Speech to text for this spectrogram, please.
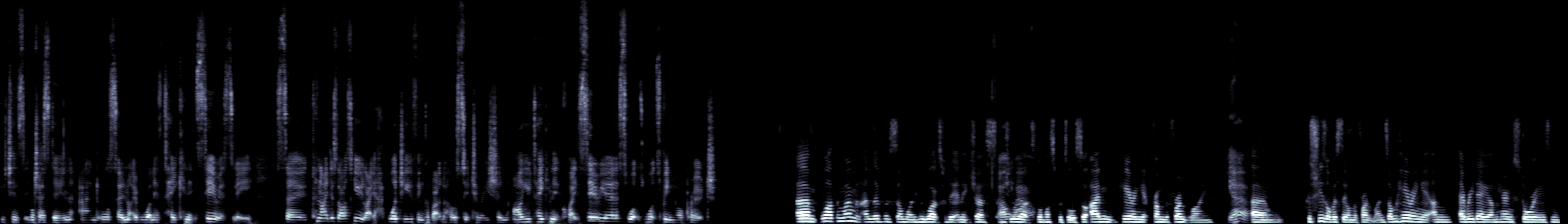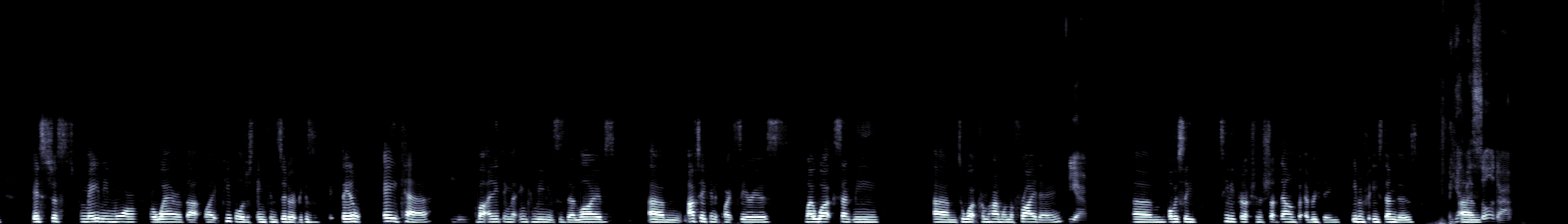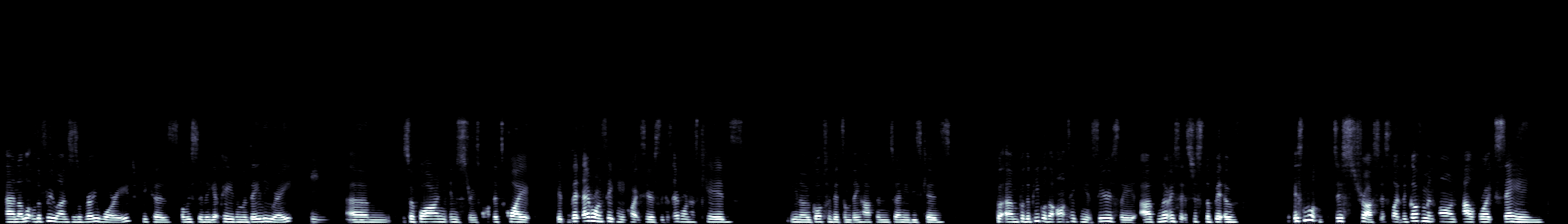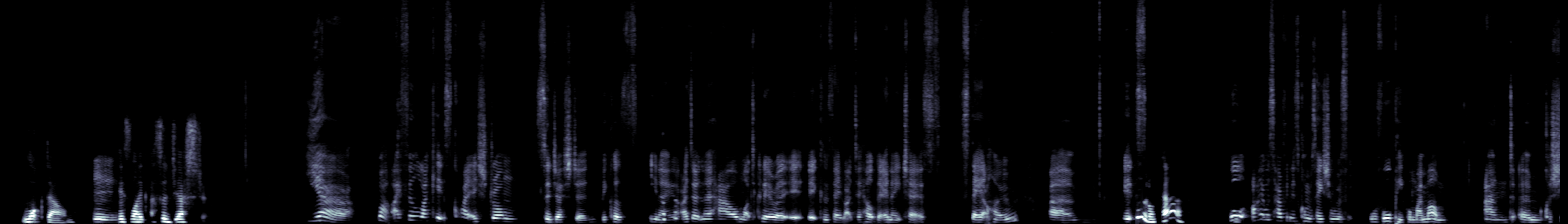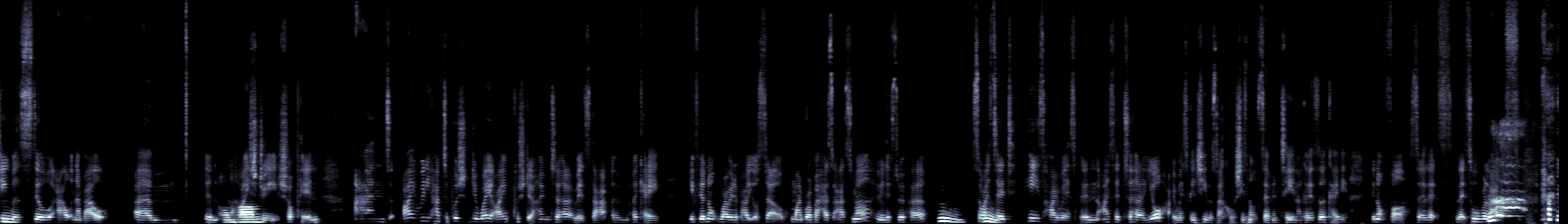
which is interesting. And also, not everyone is taking it seriously. So, can I just ask you, like, what do you think about the whole situation? Are you taking it quite serious? What's what's been your approach? Um, well, at the moment, I live with someone who works for the NHS and Oh, she wow. works for hospitals, so I'm hearing it from the front line. Yeah. um because she's obviously on the front line so i'm hearing it i'm every day i'm hearing stories and it's just made me more aware of that like people are just inconsiderate because they don't a care Mm. about anything that inconveniences their lives um i've taken it quite serious my work sent me um to work from home on the friday yeah. um obviously tv production is shut down for everything even for eastenders Yeah, I Um, saw that. and a lot of the freelancers are very worried because obviously they get paid on a daily rate Mm. Um, so for our industry, it's quite, it's quite it, everyone's taking it quite seriously because everyone has kids. You know, God forbid something happened to any of these kids. But um, for the people that aren't taking it seriously, I've noticed it's just a bit of it's not distrust. It's like the government aren't outright saying lockdown. Mm. It's like a suggestion. Yeah, but I feel like it's quite a strong suggestion because, you know, I don't know how much clearer it, it can say, like, to help the NHS stay at home. Um, it's People don't care. well, I was having this conversation with with all people, my mum, and because she Mm. was still out and about um, in on the high street shopping, and I really had to push the way I pushed it home to her is that um, okay, if you're not worried about yourself, my brother has asthma who lives with her, Mm. so I Mm. said he's high risk, and I said to her, "You're high risk," and she was like, "Oh, she's not 17." I go, "It's okay, you're not far, so let's let's all relax."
